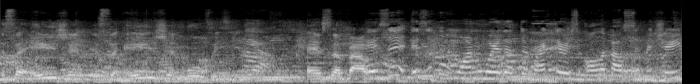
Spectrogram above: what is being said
It's an Asian. It's an Asian movie, Yeah. and it's about. Is it is it the one where the director is all about symmetry?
